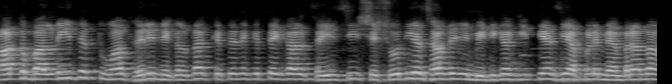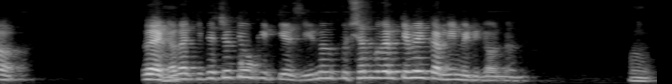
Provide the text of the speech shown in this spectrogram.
ਅੱਗ ਬਲਦੀ ਤੇ ਧੂਆਂ ਫੇਰ ਹੀ ਨਿਕਲਦਾ ਕਿਤੇ ਨਾ ਕਿਤੇ ਗੱਲ ਸਹੀ ਸੀ। ਸ਼ਿਸ਼ੋਦੀਆ ਸਾਹਿਬ ਨੇ ਜੀ ਮੀਟਿੰਗਾਂ ਕੀਤੀਆਂ ਸੀ ਆਪਣੇ ਮੈਂਬਰਾਂ ਦਾ ਰਹਿਗਾ ਦਾ ਕਿਤੇ ਸੀ ਕਿਉਂ ਕੀਤੀਆਂ ਸੀ? ਇਹਨਾਂ ਨੂੰ ਪੁੱਛਣ ਬਗੈਰ ਕਿਵੇਂ ਕਰਨੀ ਮੀਟਿੰਗਾਂ ਉਹਨਾਂ ਨੇ? ਹੂੰ।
